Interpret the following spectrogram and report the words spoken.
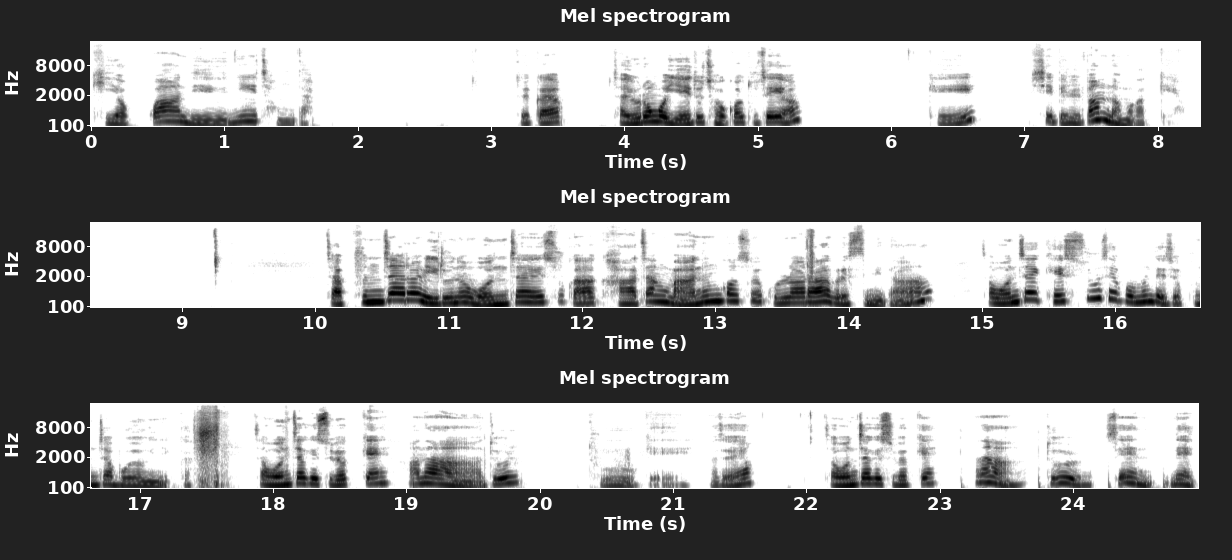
기역과 니은이 정답. 될까요? 자, 요런 거 얘도 적어 두세요. 오케이. 11번 넘어갈게요. 자, 분자를 이루는 원자의 수가 가장 많은 것을 골라라 그랬습니다. 자, 원자의 개수 세보면 되죠. 분자 모형이니까. 자, 원자 개수 몇 개? 하나, 둘, 두 개. 맞아요? 자, 원자 개수 몇 개? 하나, 둘, 셋, 넷.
